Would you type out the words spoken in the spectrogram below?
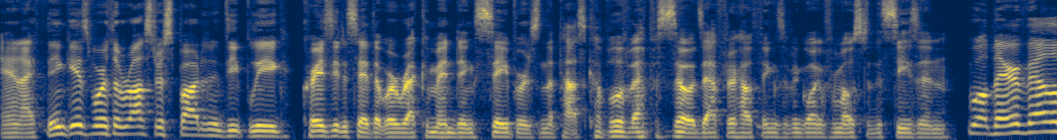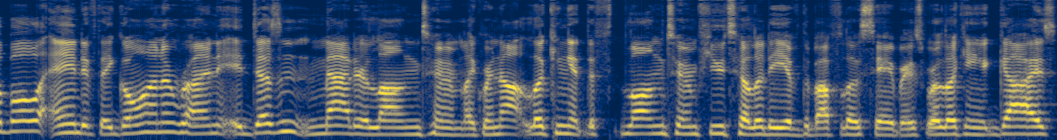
and I think is worth a roster spot in a deep league. Crazy to say that we're recommending Sabres in the past couple of episodes after how things have been going for most of the season. Well, they're available, and if they go on a run, it doesn't matter long term. Like, we're not looking at the long term futility of the Buffalo Sabres. We're looking at guys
